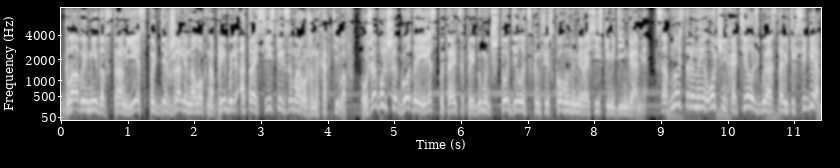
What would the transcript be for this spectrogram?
Главы МИДов стран ЕС поддержали налог на прибыль от российских замороженных активов. Уже больше года ЕС пытается придумать, что делать с конфискованными российскими деньгами. С одной стороны, очень хотелось бы оставить их себе.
